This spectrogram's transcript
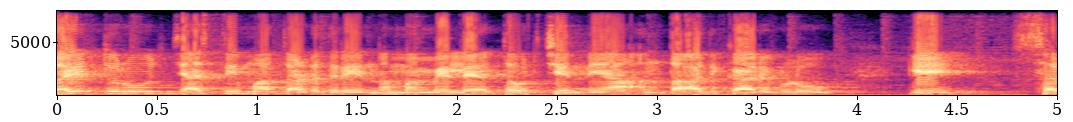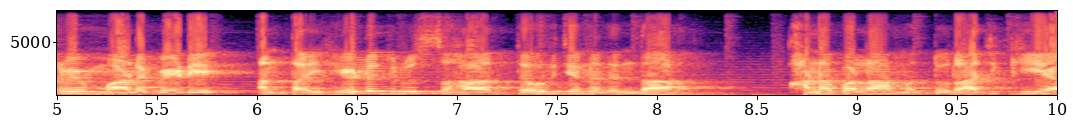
ರೈತರು ಜಾಸ್ತಿ ಮಾತಾಡಿದರೆ ನಮ್ಮ ಮೇಲೆ ದೌರ್ಜನ್ಯ ಅಂತ ಅಧಿಕಾರಿಗಳಿಗೆ ಸರ್ವೆ ಮಾಡಬೇಡಿ ಅಂತ ಹೇಳಿದರೂ ಸಹ ದೌರ್ಜನ್ಯದಿಂದ, ಹಣಬಲ ಮತ್ತು ರಾಜಕೀಯ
